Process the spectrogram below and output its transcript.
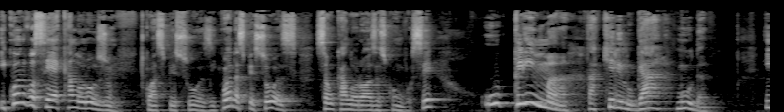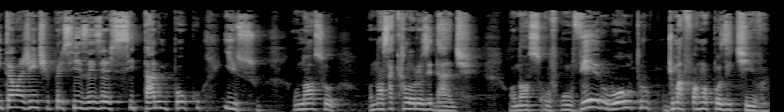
e quando você é caloroso com as pessoas e quando as pessoas são calorosas com você, o clima daquele lugar muda. Então a gente precisa exercitar um pouco isso, o nosso, a nossa calorosidade, o nosso, o, o ver o outro de uma forma positiva,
